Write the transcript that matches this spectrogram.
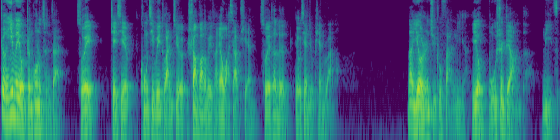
正因为有真空的存在，所以这些空气微团就上方的微团要往下填，所以它的流线就偏转了。那也有人举出反例啊，也有不是这样的例子。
